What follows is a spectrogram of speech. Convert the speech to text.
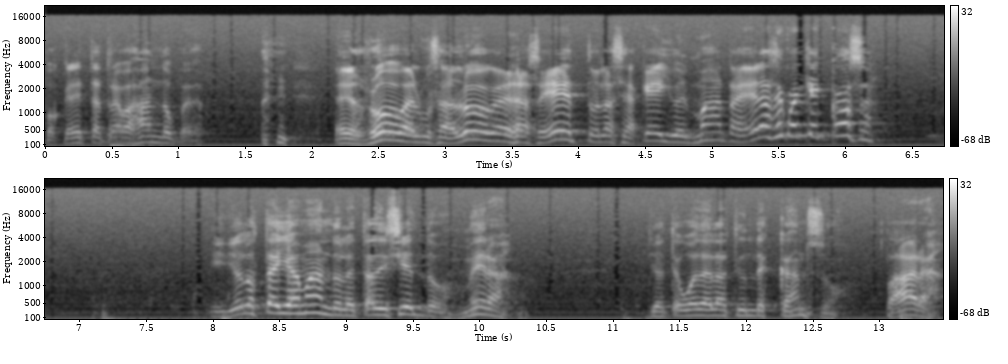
Porque él está trabajando, pues, él roba, él usa droga, él hace esto, él hace aquello, él mata, él hace cualquier cosa. Y Dios lo está llamando, le está diciendo, mira, yo te voy a darte un descanso, para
